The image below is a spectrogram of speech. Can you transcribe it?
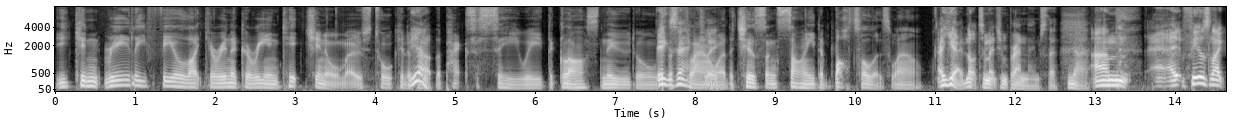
You can really feel like you're in a Korean kitchen almost, talking about yeah. the packs of seaweed, the glass noodles, exactly. the flour, the Chilsung cider bottle as well. Uh, yeah, not to mention brand names though. No. Um, uh, it feels like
